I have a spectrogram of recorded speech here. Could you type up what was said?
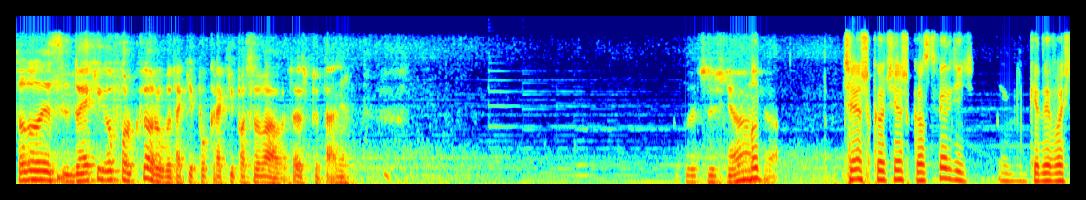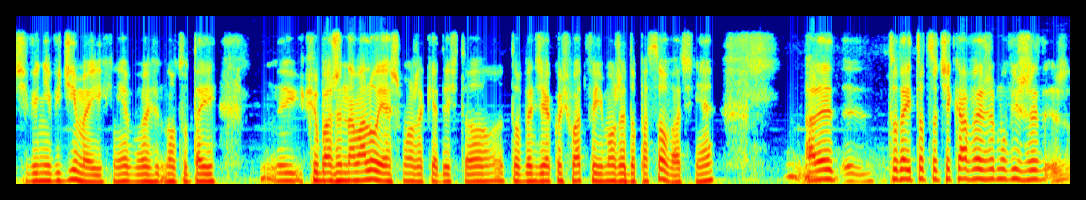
Co to jest, do jakiego folkloru by takie pokraki pasowały? To jest pytanie. W ogóle coś nie? No, Ciężko, ciężko stwierdzić, kiedy właściwie nie widzimy ich, nie? Bo no tutaj y, chyba, że namalujesz może kiedyś, to, to będzie jakoś łatwiej może dopasować, nie? Ale y, tutaj to, co ciekawe, że mówisz, że, że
